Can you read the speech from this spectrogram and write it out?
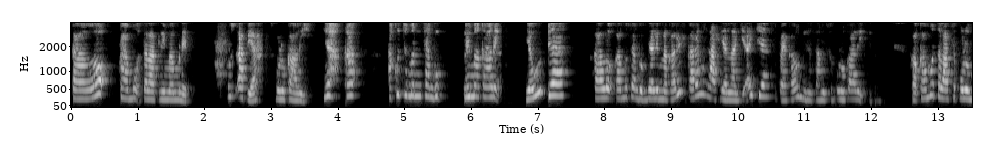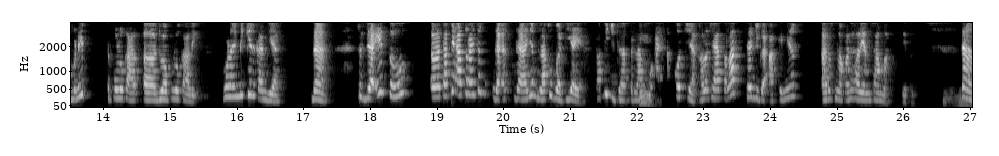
Kalau kamu telat 5 menit, push up ya 10 kali. Ya kak, aku cuma sanggup lima kali. Ya udah, kalau kamu sanggupnya lima kali, sekarang latihan lagi aja supaya kamu bisa sanggup sepuluh kali. Gitu. Kalau kamu telat sepuluh menit, sepuluh kali, dua puluh kali, mulai mikir kan dia. Nah, sejak itu, uh, tapi aturan itu nggak nggak hanya berlaku buat dia ya, tapi juga berlaku hmm. as a coach ya. Kalau saya telat, saya juga akhirnya harus melakukan hal yang sama gitu. Hmm. Nah,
